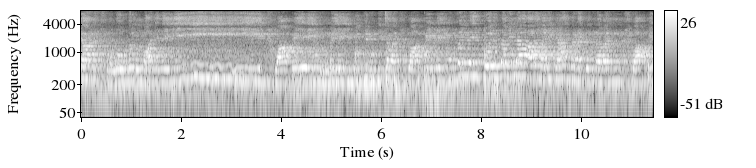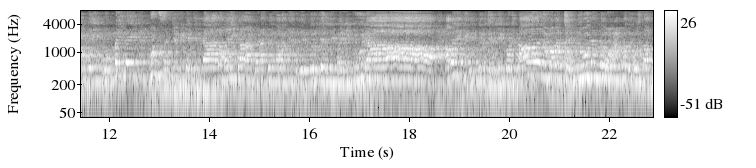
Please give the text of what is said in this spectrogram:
പറയുകയാണ്. വാപ്പയെയും ഉമ്മയെയും ബുദ്ധിമുട്ടിച്ചവൻ വാപ്പയുടെയും ഉമ്മയുടെയും പൊരുത്തമില്ലാതെ മരിക്കാൻ കിടക്കുന്നവൻ വാപ്പയുടെയും ഉമ്മയുടെയും ഗുഡ് സർട്ടിഫിക്കറ്റ് ഇല്ലാതെ മരിക്കാൻ കിടക്കുന്നവൻ ചൊല്ലി മരിക്കൂല അവനിക്ക് ദിക്റ് ചൊല്ലിക്കൊടുത്താലും അവൻ ചൊല്ലൂലെന്ന് മുഹമ്മദ് മുസ്തഫ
